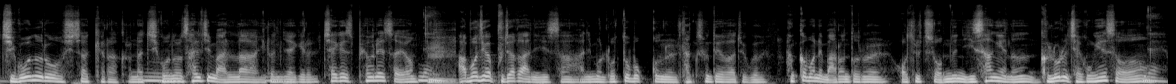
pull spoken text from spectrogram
직원으로 시작해라. 그러나 음. 직원으로 살지 말라 이런 음. 얘기를 책에서 표현했어요. 네. 음. 아버지가 부자가 아닌 이상 아니면 로또 복권을 당첨돼 가지고 한꺼번에 많은 돈을 얻을 수 없는 이상에는 근로를 제공해서 네.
